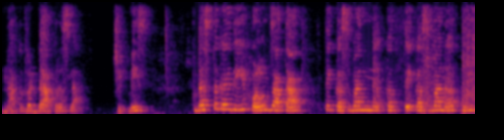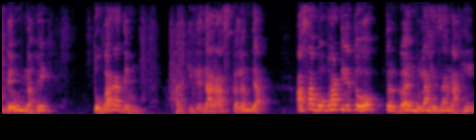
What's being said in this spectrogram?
नाकगड्डा आक्रसला. चिटणीस दस्तकैदी पळून जातात ते कसबान ते कसबानं तुरी देऊन नव्हे. तोबारा देऊन हर किल्लेदारास कलम द्या. असा बोभाट येतो तर गय मुलाहिजा नाही.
